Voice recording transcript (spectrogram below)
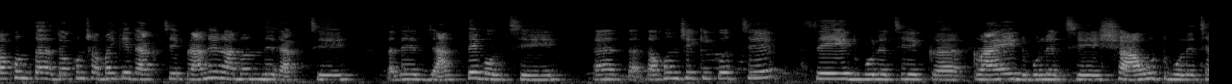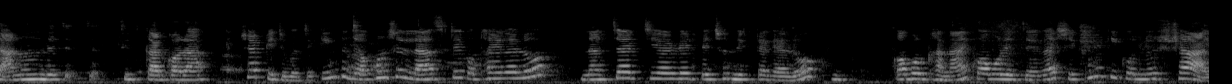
তখন তা, যখন সবাইকে ডাকছে, প্রাণের আনন্দে ডাকছে, তাদের জাগতে বলছে তখন সে কি করছে? সেড বলেছে ক্রাইড বলেছে শাউট বলেছে আনন্দে চিৎকার করা সব কিছু বলছে। কিন্তু যখন সে লাস্টে কোথায় গেল? নাচার চেয়ারের পেছন দিকটা গেল কবরখানায় কবরের জায়গায়। সেখানে কি করল? সাই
